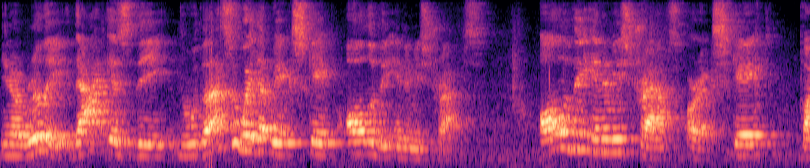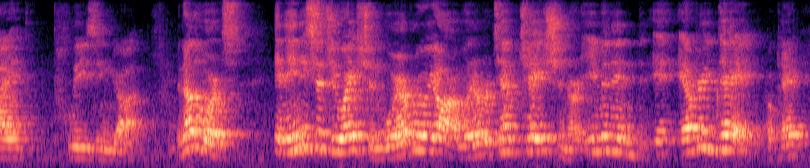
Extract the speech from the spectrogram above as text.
You know, really, that is the, that's the way that we escape all of the enemy's traps. All of the enemy's traps are escaped by pleasing God. In other words, in any situation, wherever we are, whatever temptation, or even in, in every day, okay,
